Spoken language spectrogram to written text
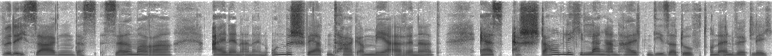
würde ich sagen, dass Selmarin einen an einen unbeschwerten Tag am Meer erinnert. Er ist erstaunlich langanhaltend, dieser Duft, und ein wirklich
